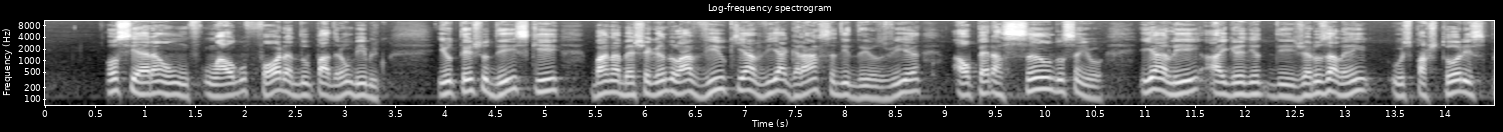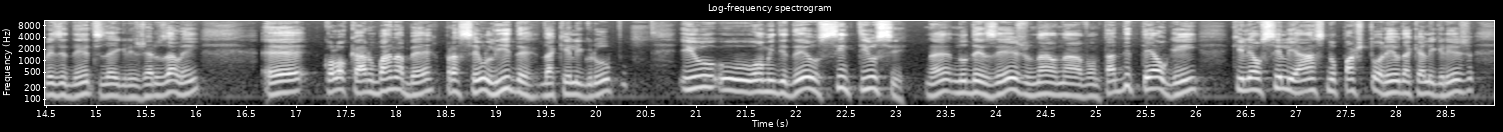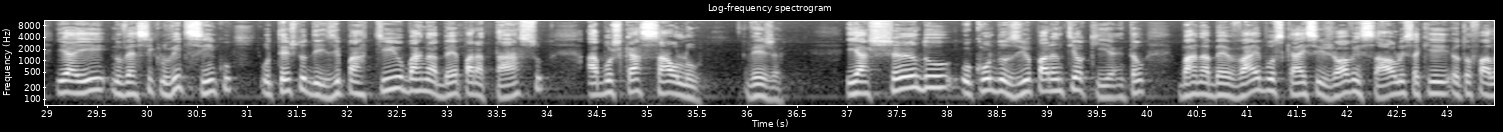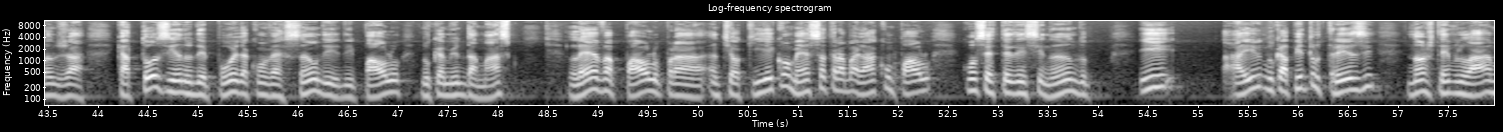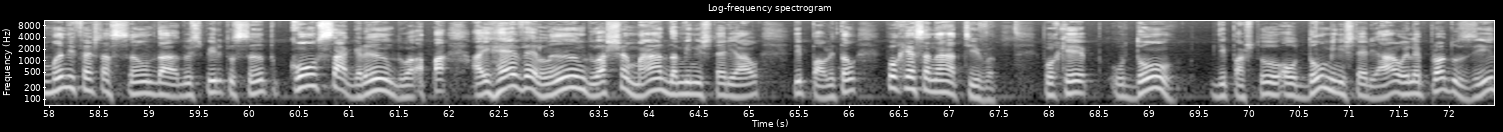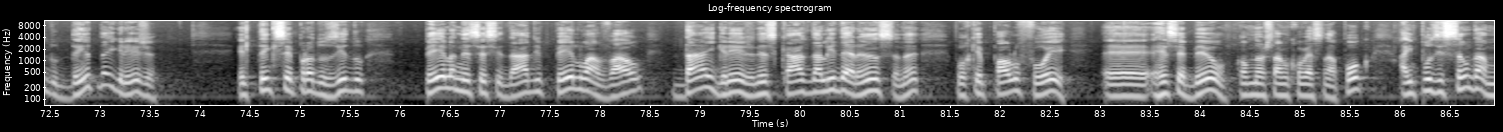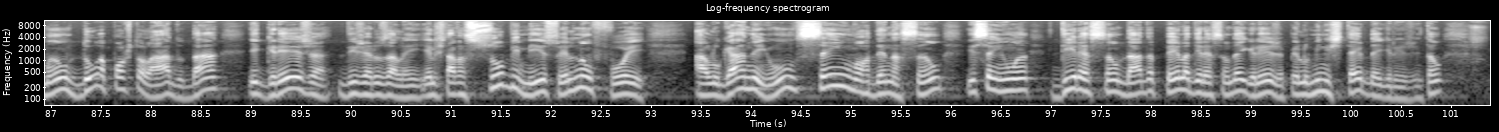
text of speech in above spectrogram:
ou se era um, um algo fora do padrão bíblico. E o texto diz que Barnabé, chegando lá, viu que havia a graça de Deus, via a operação do Senhor. E ali, a igreja de Jerusalém, os pastores, presidentes da igreja de Jerusalém, é, colocaram Barnabé para ser o líder daquele grupo. E o, o homem de Deus sentiu-se né, no desejo, na, na vontade de ter alguém que lhe auxiliasse no pastoreio daquela igreja. E aí, no versículo 25, o texto diz: E partiu Barnabé para Tarso a buscar Saulo. Veja. E achando, o conduziu para Antioquia. Então, Barnabé vai buscar esse jovem Saulo. Isso aqui eu estou falando já 14 anos depois da conversão de, de Paulo no caminho de Damasco. Leva Paulo para Antioquia e começa a trabalhar com Paulo, com certeza ensinando. E aí no capítulo 13, nós temos lá a manifestação da, do Espírito Santo consagrando, aí revelando a chamada ministerial de Paulo. Então, por que essa narrativa? Porque o dom de pastor ou dom ministerial, ele é produzido dentro da igreja. Ele tem que ser produzido pela necessidade, pelo aval da igreja, nesse caso da liderança, né? Porque Paulo foi é, recebeu, como nós estávamos conversando há pouco, a imposição da mão do apostolado, da igreja de Jerusalém. Ele estava submisso, ele não foi a lugar nenhum sem uma ordenação e sem uma direção dada pela direção da igreja, pelo ministério da igreja. Então,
